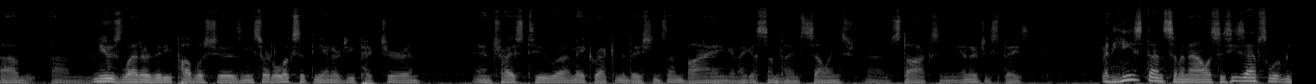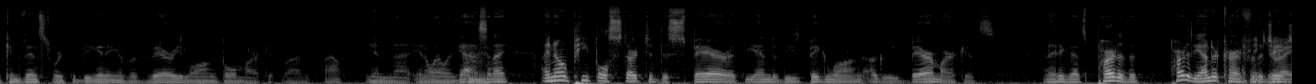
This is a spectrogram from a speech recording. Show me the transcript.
um, um, newsletter that he publishes, and he sort of looks at the energy picture and and tries to uh, make recommendations on buying and I guess sometimes selling um, stocks in the energy space. And he's done some analysis. He's absolutely convinced we're at the beginning of a very long bull market run Wow. in uh, in oil and gas. Mm. And I, I know people start to despair at the end of these big long ugly bear markets, and I think that's part of the part of the undercurrent I for the think you're right,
